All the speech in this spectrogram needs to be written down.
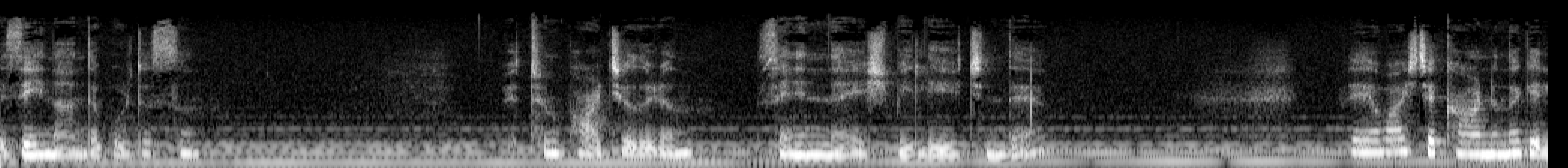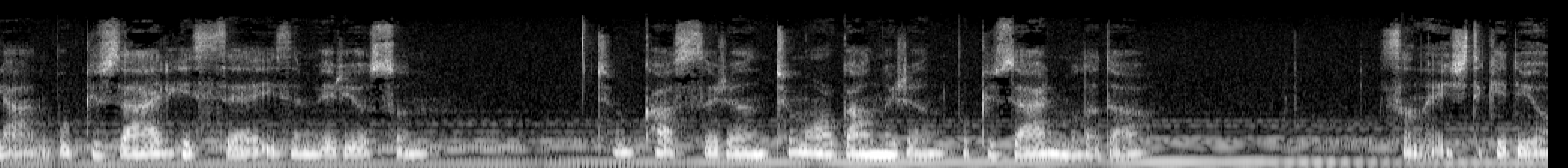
ve zihnen de buradasın. Ve tüm parçaların seninle işbirliği içinde ve yavaşça karnına gelen bu güzel hisse izin veriyorsun. Tüm kasların, tüm organların bu güzel molada sana eşlik ediyor.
